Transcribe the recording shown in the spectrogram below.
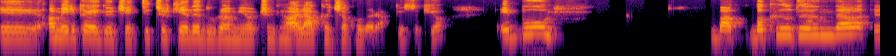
e, Amerika'ya göç etti. Türkiye'de duramıyor çünkü hala kaçak olarak gözüküyor. E, bu bak bakıldığında e,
